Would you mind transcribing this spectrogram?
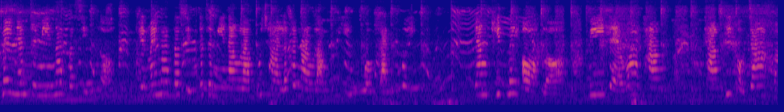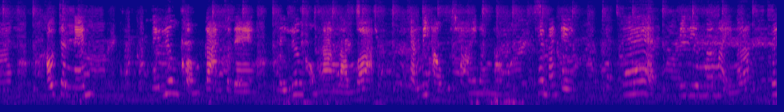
ไม่งั้นจะมีนาฏศิลป์เหรอเห็นไหมนาฏศิลป์ก็จะมีนางรำผู้ชายแล้วก็นางรำผู้หญิงรวมกันด้วย ยังคิดไม่ออกเหรอ มีแต่ว่าทางทางที่เขาจ้างมาเนี่ยเขาจะเน้นในเรื่องของการแสดง ในเรื่องของนางรำว่า ฉันไม่เอาผู้ชายนางรำแค่นั้นเองแค่ไปเรียนมาใหม่นะได้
